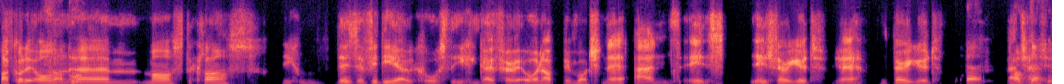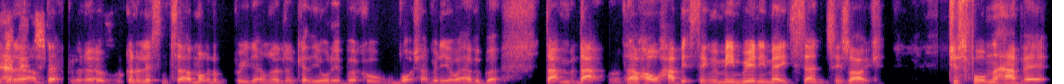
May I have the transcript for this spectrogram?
I've got it on um, Masterclass. You can. There's a video course that you can go through it on I've been watching it, and it's it's very good. Yeah, very good. Yeah. I'm definitely gonna. I'm definitely gonna gonna listen to. I'm not gonna read it. I'm gonna get the audio book or watch that video, or whatever. But that that the whole habits thing with me really made sense. It's like just form the habit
